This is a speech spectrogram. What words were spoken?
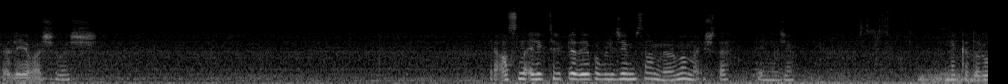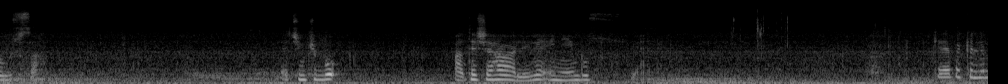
Şöyle yavaş yavaş. Aslında elektrikle de yapabileceğimi sanmıyorum ama işte deneyeceğim. Ne kadar olursa. Ya çünkü bu ateşi haliyle en iyi buz yani. Gel bakalım.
